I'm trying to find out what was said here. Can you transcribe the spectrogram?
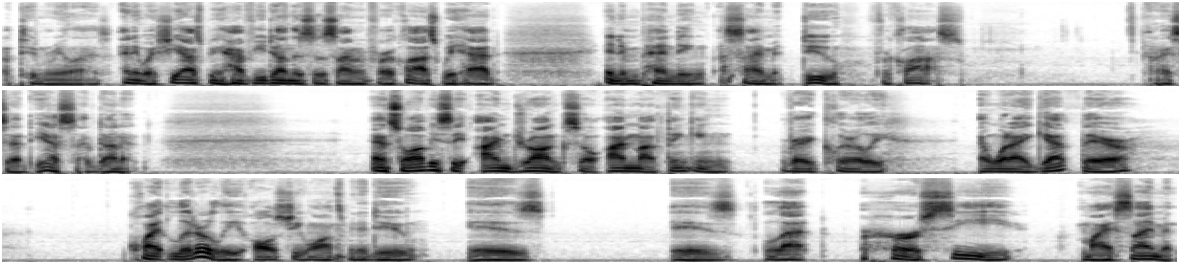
I didn't realize. Anyway, she asked me, "Have you done this assignment for a class?" We had an impending assignment due for class, and I said, "Yes, I've done it." And so obviously I'm drunk, so I'm not thinking very clearly. And when I get there, quite literally, all she wants me to do is is let her see my assignment.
